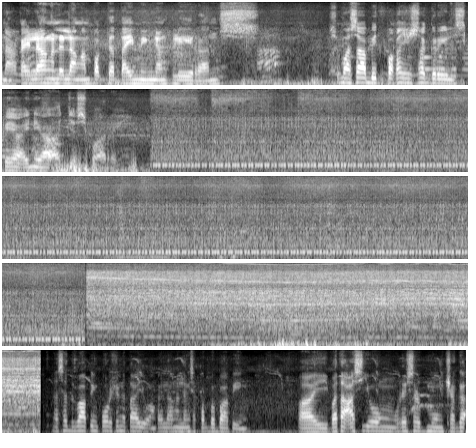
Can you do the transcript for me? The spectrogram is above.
na kailangan na lang ang pagta-timing ng clearance. Sumasabit pa kasi sa grills kaya ini-adjust pare. Nasa developing portion na tayo. Ang kailangan lang sa pagbabapping ay bataas yung reserve mong tiyaga.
